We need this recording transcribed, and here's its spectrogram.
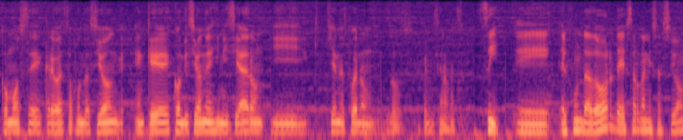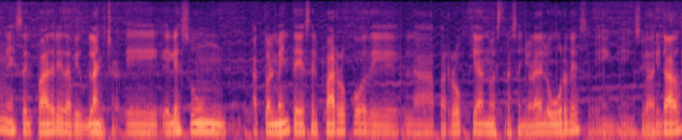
cómo se creó esta fundación, en qué condiciones iniciaron y quiénes fueron los que iniciaron esto? Sí, eh, el fundador de esta organización es el padre David Blanchard. Eh, él es un actualmente es el párroco de la parroquia Nuestra Señora de Lourdes en, en Ciudad Delgado.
